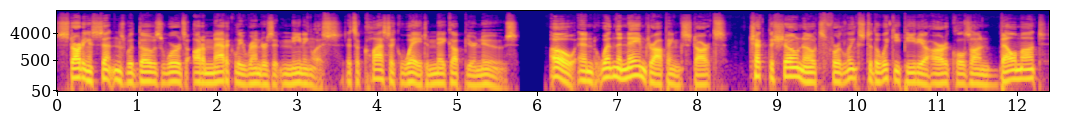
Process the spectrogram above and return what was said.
Starting a sentence with those words automatically renders it meaningless. It's a classic way to make up your news. Oh, and when the name dropping starts, check the show notes for links to the Wikipedia articles on Belmont,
